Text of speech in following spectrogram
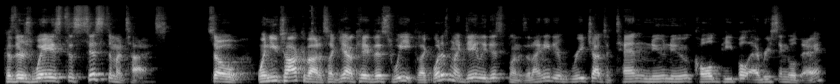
Because there's ways to systematize. So when you talk about it, it's like, yeah, okay, this week, like, what is my daily discipline? Is that I need to reach out to 10 new, new cold people every single day?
